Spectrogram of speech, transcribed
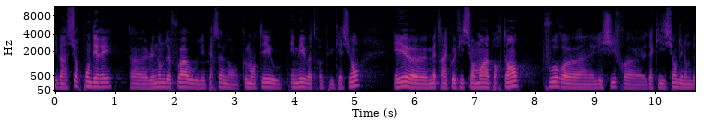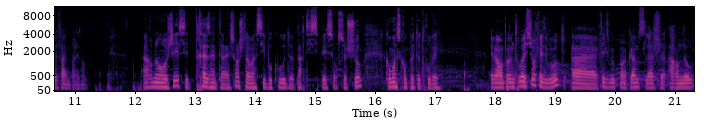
eh bien surpondérer le nombre de fois où les personnes ont commenté ou aimé votre publication et euh, mettre un coefficient moins important pour euh, les chiffres d'acquisition du nombre de fans, par exemple. Arnaud Roger, c'est très intéressant. Je te remercie beaucoup de participer sur ce show. Comment est-ce qu'on peut te trouver? Eh bien, on peut me trouver sur Facebook, facebook.com slash arnaud,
